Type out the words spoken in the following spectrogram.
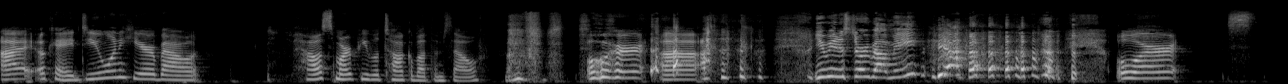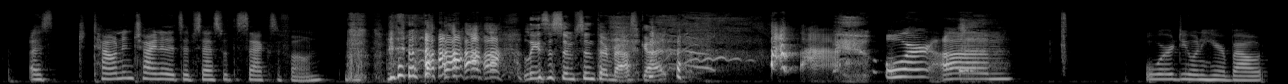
I okay. Do you want to hear about how smart people talk about themselves, or uh, You mean a story about me? Yeah. or a town in China that's obsessed with the saxophone? Lisa Simpson, their mascot. Or um or do you want to hear about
